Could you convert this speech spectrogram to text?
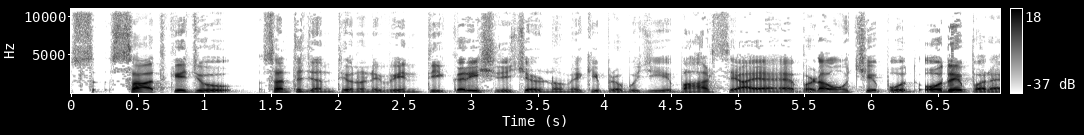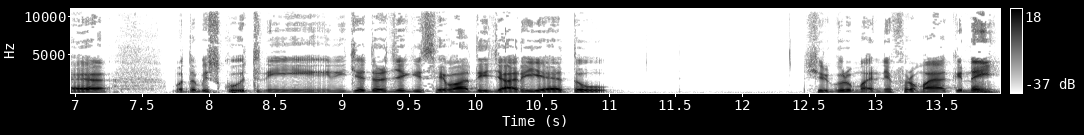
साथ के जो संत जन थे, उन्होंने बेनती करी श्री चरणों में कि प्रभु जी, ये बाहर से आया है, बड़ा ऊँचे औहदे पर है मतलब इसको इतनी नीचे दर्जे की सेवा दी जा रही है तो श्री गुरु महाराज ने फरमाया कि नहीं,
